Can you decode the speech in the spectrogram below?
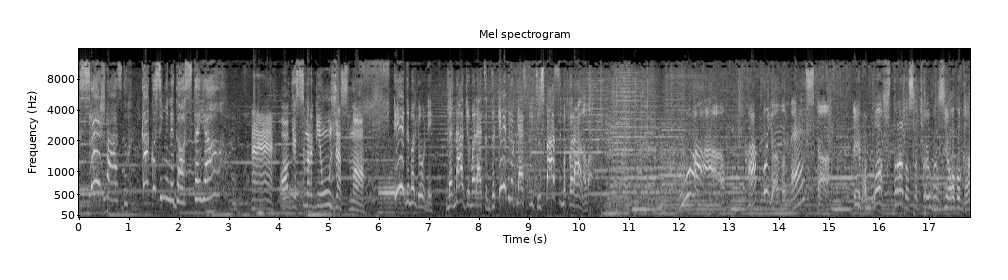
Svež vazduh, kako si mi nedostajao? E, ovdje smrdi užasno. Idemo, ljudi, da nađemo recept za kebinu pljeskavicu i spasimo Koralovo. Wow, kako je ovo mesto? Imam loš predosjećaj u vezi ovoga.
